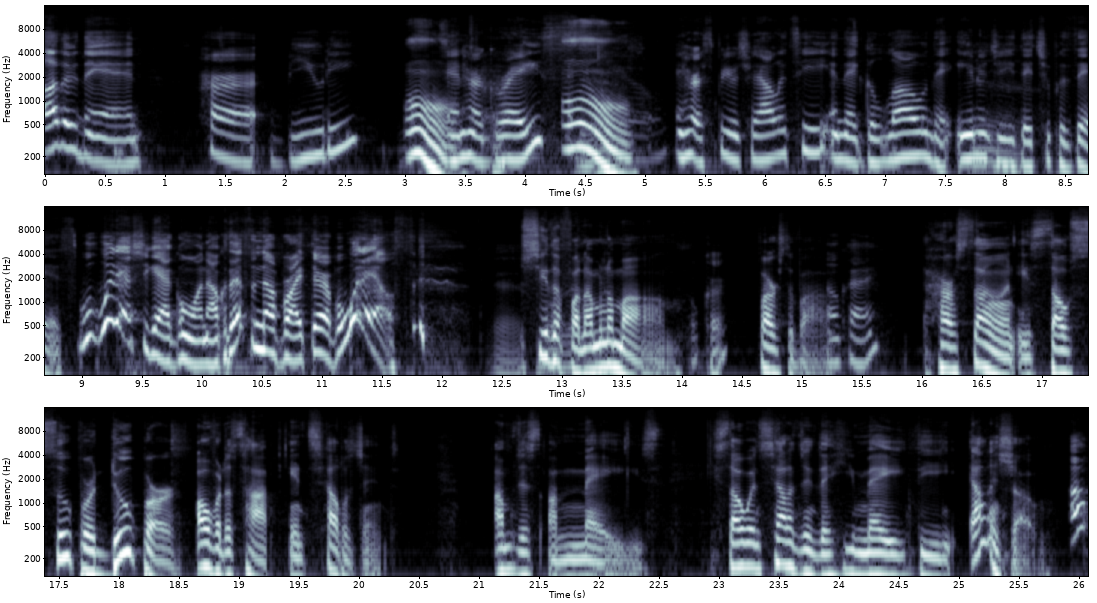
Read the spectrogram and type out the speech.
other than her beauty Mm. and her grace Mm. And her spirituality and that glow and that energy that you possess? What, what else she got going on? Because that's enough right there. But what else? She's a phenomenal mom, Okay. first of all. okay. Her son is so super duper over the top intelligent. I'm just amazed. So intelligent that he made the Ellen show. Oh,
